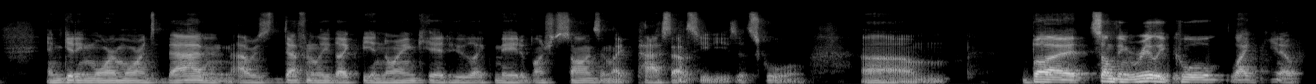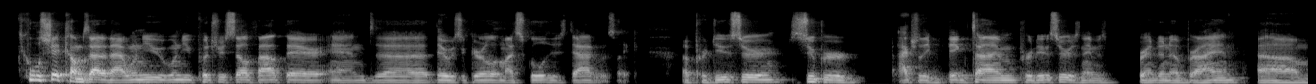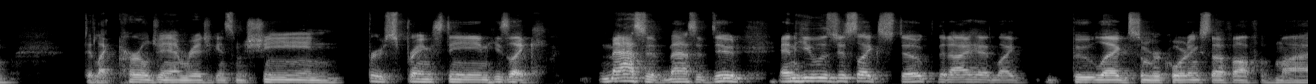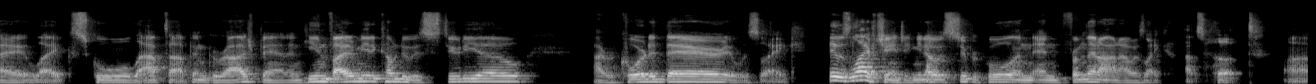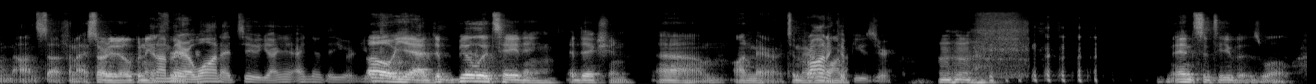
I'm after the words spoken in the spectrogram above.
and getting more and more into that. And i was definitely like the annoying kid who like made a bunch of songs and like passed out cds at school. Um but something really cool like you know cool shit comes out of that when you when you put yourself out there. And uh, there was a girl in my school whose dad was like a producer super actually big time producer. His name is brendan o'brien um, did like pearl jam rage against the machine bruce springsteen he's like massive massive dude and he was just like stoked that i had like bootlegged some recording stuff off of my like school laptop in GarageBand, and he invited me to come to his studio. I recorded there. It was like it was life changing. You know, it was super cool. And and from then on, I was like I was hooked on on stuff, and I started opening and on for, marijuana too. Yeah, I, I know that you were. You were oh yeah, debilitating addiction um, on mar to marijuana. Chronic abuser. Mm-hmm. and sativa as well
